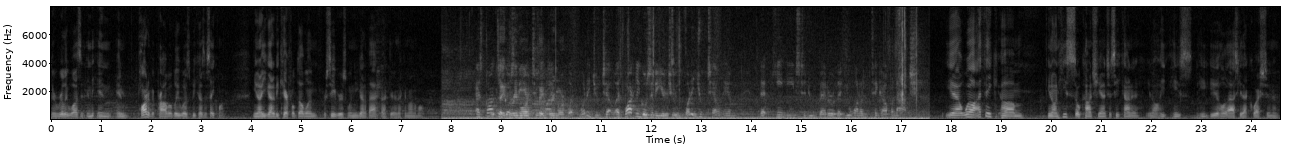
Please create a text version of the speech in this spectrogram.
there really wasn't. And, and, and part of it probably was because of Saquon. You know, you got to be careful doubling receivers when you got a back back there that can run the ball. As Barkley take goes three into more, year two, take Mike, three more. What, what did you tell? As Barkley goes into year, Year two, two. what did you tell him that he needs to do better? That you want to take up a notch? Yeah, well, I think um, you know, and he's so conscientious. He kind of, you know, he, he's he, he'll ask you that question, and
